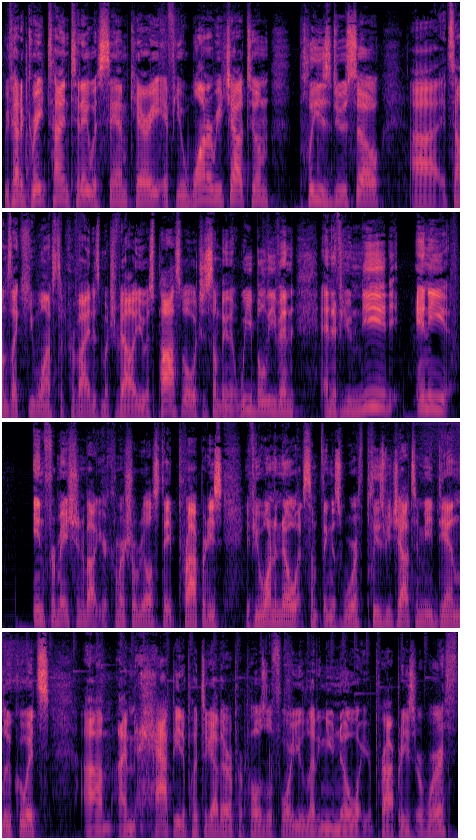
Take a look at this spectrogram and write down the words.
We've had a great time today with Sam Carey. If you want to reach out to him, please do so. Uh, it sounds like he wants to provide as much value as possible, which is something that we believe in. And if you need any information about your commercial real estate properties. If you want to know what something is worth, please reach out to me, Dan Lukowitz. Um, I'm happy to put together a proposal for you, letting you know what your properties are worth.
